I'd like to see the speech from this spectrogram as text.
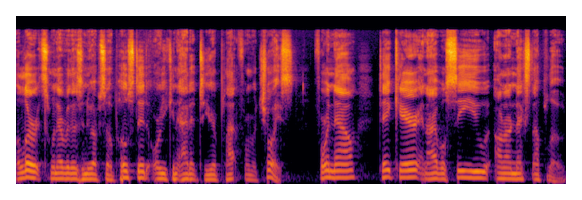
alerts whenever there's a new episode posted, or you can add it to your platform of choice. For now, take care, and I will see you on our next upload.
